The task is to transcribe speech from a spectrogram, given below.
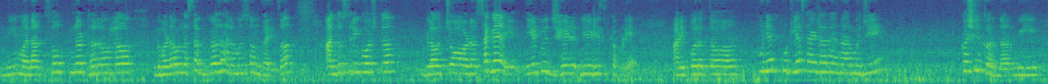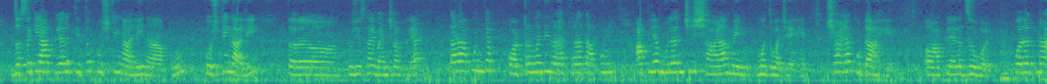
मी मनात स्वप्न ठरवलं घडवलं सगळं झालं मग समजायचं. आणि दुसरी गोष्ट ब्लाऊजच्या ऑर्डर सगळे ए टू झेड लेडीज कपडे. आणि परत पुण्यात कुठल्या साईडला राहणार म्हणजे कशी करणार मी? जसं की आपल्याला तिथं पोस्टिंग आली ना आपण पोस्टिंग आली तर अं, साहेबांच्या आपल्या तर आपण त्या क्वार्टरमध्ये राहत राहत आपण आपल्या मुलांची शाळा मेन महत्त्वाची आहे. शाळा कुठं आहे? आपल्याला जवळ. परत ना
